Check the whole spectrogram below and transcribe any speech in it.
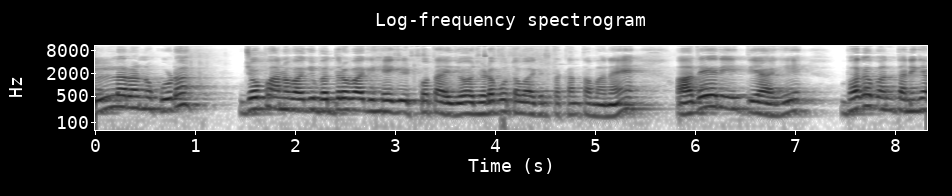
ಎಲ್ಲರನ್ನು ಕೂಡ ಜೋಪಾನವಾಗಿ, ಭದ್ರವಾಗಿ ಹೇಗೆ ಇಟ್ಕೋತಾ ಇದೆಯೋ, ಜಡಭೂತವಾಗಿರ್ತಕ್ಕಂಥ ಮನೆ, ಅದೇ ರೀತಿಯಾಗಿ ಭಗವಂತನಿಗೆ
